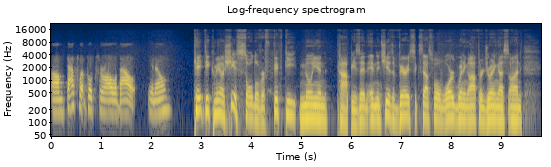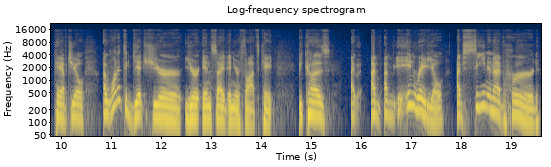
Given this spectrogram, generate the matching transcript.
Um, that's what books are all about, you know. Kate DiCamillo, she has sold over 50 million copies, and, and, and she is a very successful award winning author joining us on KFGO. I wanted to get your your insight and your thoughts, Kate, because I, I've, I've in radio. I've seen and I've heard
